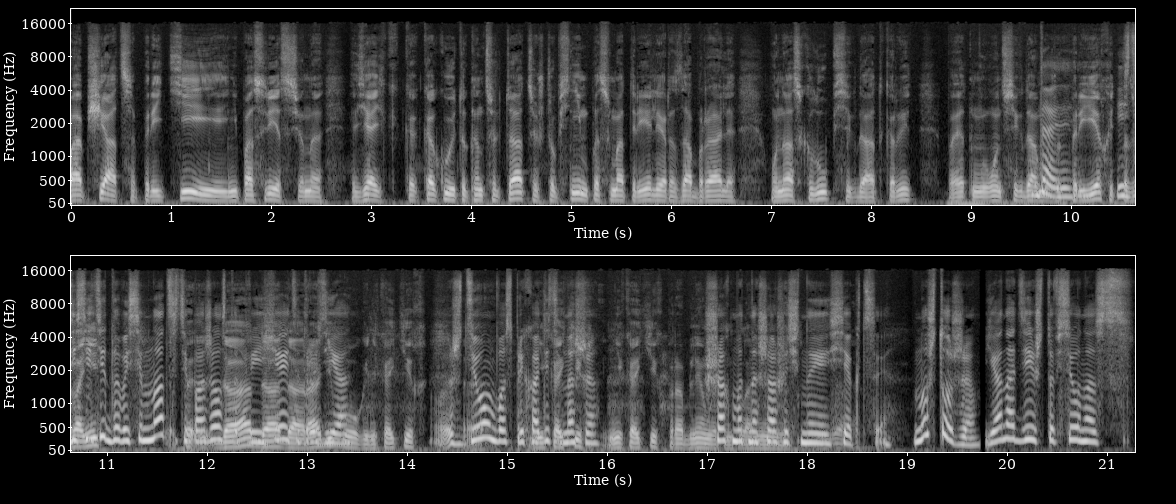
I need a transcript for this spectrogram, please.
пообщаться, прийти и непосредственно взять какую-то консультацию, чтобы с ним посмотрели, разобрали. У нас клуб всегда открыт, поэтому он всегда Да, может приехать, Из позвонить. 10 до 18, пожалуйста, Да, да, приезжайте, да, друзья. ради бога, никаких... Ждем вас, приходите в никаких, наши Никаких проблем в шахматно-шашечные. Да. секции. Ну что же, я надеюсь, что все у нас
